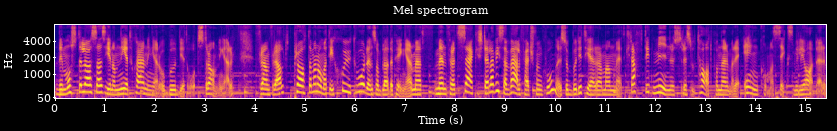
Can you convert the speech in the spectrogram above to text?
det måste lösas genom nedskärningar och budgetåtstramningar. Framförallt pratar man om att det är sjukvården som blöder pengar men för att säkerställa vissa välfärdsfunktioner så budgeterar man med ett kraftigt minusresultat på närmare 1,6 miljarder.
